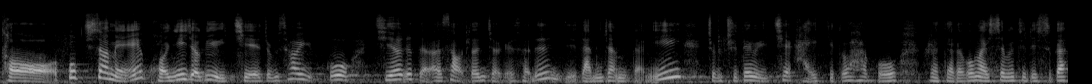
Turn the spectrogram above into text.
더 꼭지점에 권위적인 위치에 좀 서 있고 지역에 따라서 어떤 지역에서는 이제 남자 무당이 좀 주된 위치에 가 있기도 하고 그렇다라고 말씀을 드릴 수가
